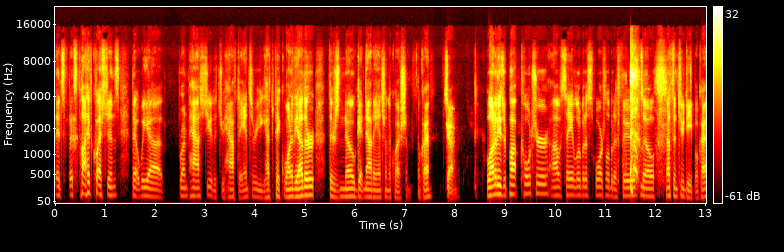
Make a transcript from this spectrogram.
it's it's five questions that we uh run past you that you have to answer. You have to pick one or the other. There's no getting out of answering the question. Okay. So, Okay. A lot of these are pop culture. I would say a little bit of sports, a little bit of food. So nothing too deep. Okay.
